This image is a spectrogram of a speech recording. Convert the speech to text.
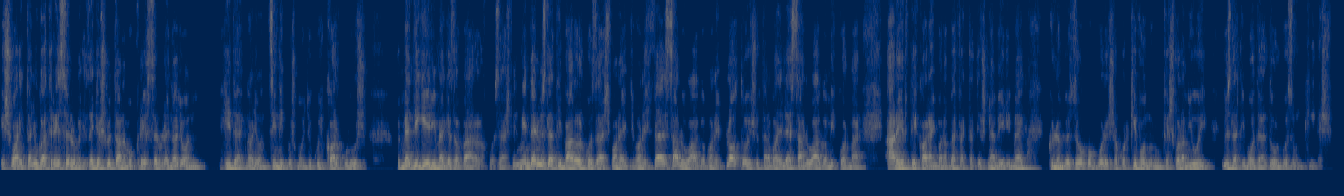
És van itt a nyugat részéről, vagy az Egyesült Államok részéről egy nagyon hideg, nagyon cinikus, mondjuk úgy kalkulus, hogy meddig éri meg ez a vállalkozás. Mint minden üzleti vállalkozás van egy, van egy felszálló ága, van egy plató, és utána van egy leszálló ága, amikor már árérték arányban a befektetés nem éri meg különböző okokból, és akkor kivonulunk, és valami új üzleti modell dolgozunk ki. És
